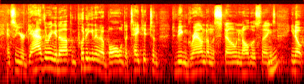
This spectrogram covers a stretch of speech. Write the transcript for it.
and so you're gathering it up and putting it in a bowl to take it to, to being ground on the stone and all those things. Mm-hmm. You know,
